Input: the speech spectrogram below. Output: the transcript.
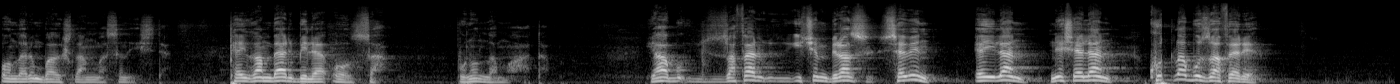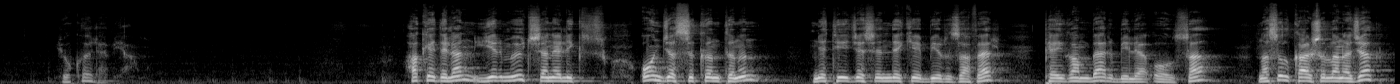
Onların bağışlanmasını iste. Peygamber bile olsa bununla muhatap. Ya bu zafer için biraz sevin, eğlen, neşelen, kutla bu zaferi. Yok öyle bir yağmur. Hak edilen 23 senelik onca sıkıntının neticesindeki bir zafer, peygamber bile olsa nasıl karşılanacak?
